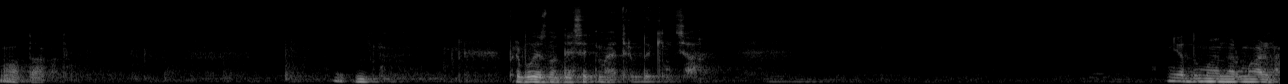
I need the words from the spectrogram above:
Отак от. Приблизно 10 метрів до кінця. Я думаю, нормально.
